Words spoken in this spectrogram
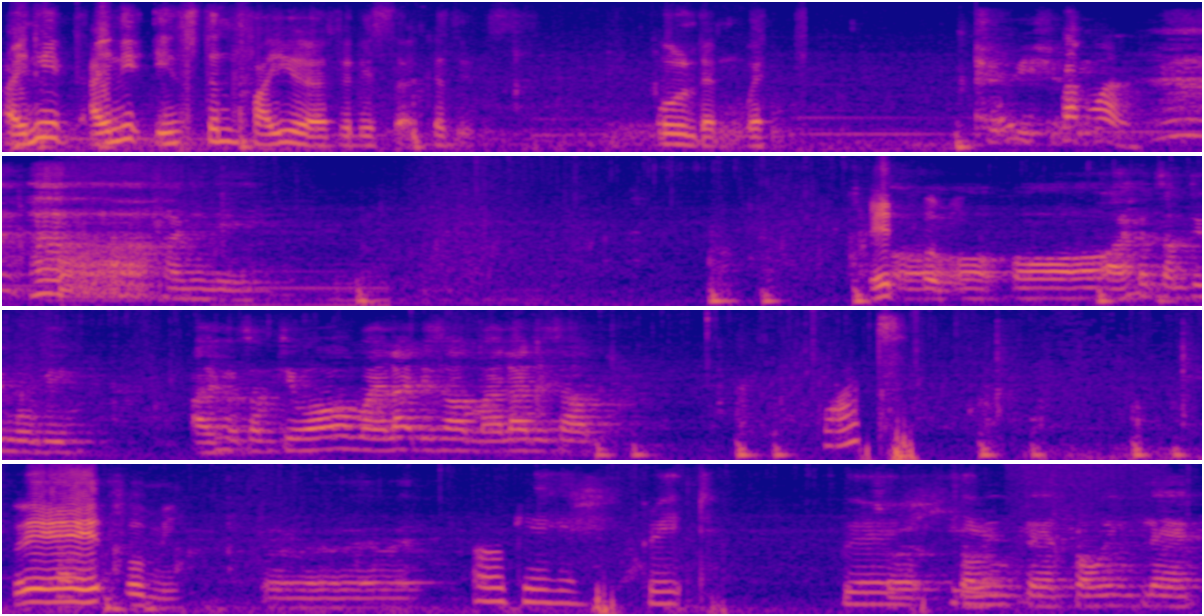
I need I need instant fire after this because it's cold and wet. Should be, should Back be. one. Finally. Wait Oh, for me. oh, oh, I heard something moving. I heard something. Oh, my light is out. My light is out. What? Wait for me. Wait, wait, wait, wait. Okay, okay, great. We're So, here. throwing flare, throwing flare.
